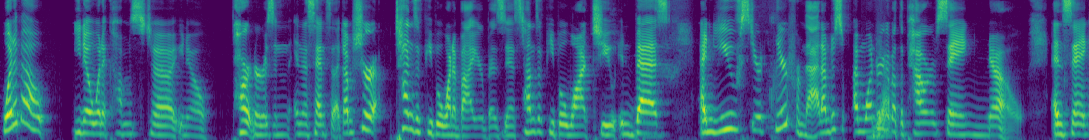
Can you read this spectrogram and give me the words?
What about, you know, when it comes to, you know, partners in, in a sense that like I'm sure tons of people want to buy your business, tons of people want to invest and you've steered clear from that. I'm just I'm wondering yeah. about the power of saying no and saying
